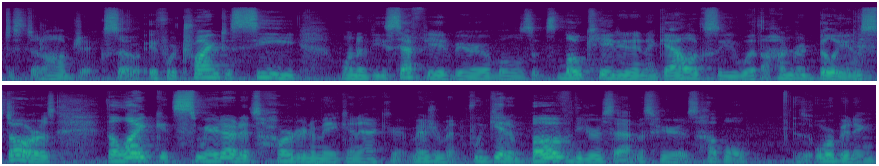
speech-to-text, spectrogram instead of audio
distant objects. So if we're trying to see one of these Cepheid variables, it's located in a galaxy with 100 billion stars, the light gets smeared out, it's harder to make an accurate measurement. If we get above the Earth's atmosphere, as Hubble is orbiting,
